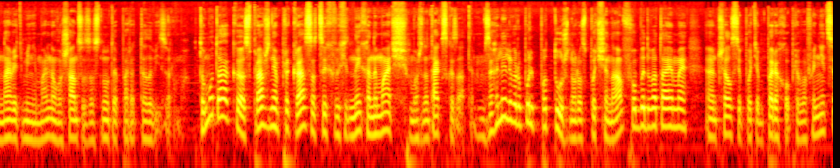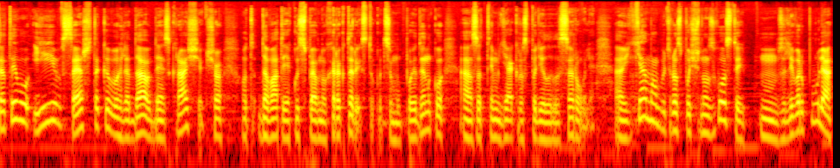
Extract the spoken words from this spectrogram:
навіть мінімального шансу заснути перед телевізором. Тому так, справжня прикраса цих вихідних, а не матч, можна так сказати. Взагалі Ліверпуль потужно розпочинав обидва тайми. е, Челсі потім перехоплював ініціативу і все ж таки виглядав десь краще, якщо от давати якусь певну характеристику цьому поєдинку за тим, як розподілилися ролі. Е, Я, мабуть, розпочну з гостей з Ліверпуля.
